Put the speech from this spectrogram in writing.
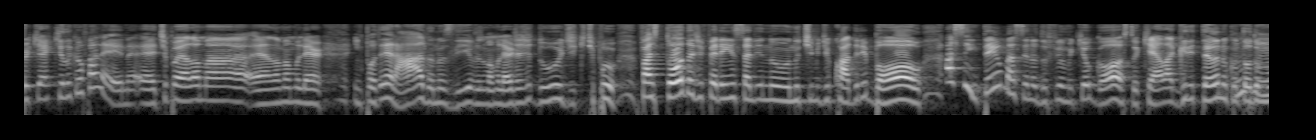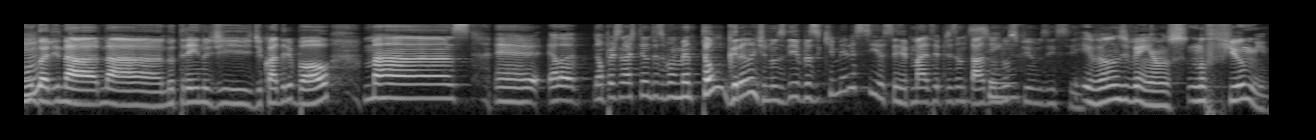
Porque é aquilo que eu falei, né? É tipo, ela é, uma, ela é uma mulher empoderada nos livros, uma mulher de atitude, que, tipo, faz toda a diferença ali no, no time de quadribol. Assim, tem uma cena do filme que eu gosto, que é ela gritando com todo mundo ali na, na, no treino de, de quadribol. Mas é, ela é um personagem que tem um desenvolvimento tão grande nos livros e que merecia ser mais representado Sim. nos filmes em si. E vamos e venhamos, no filme,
